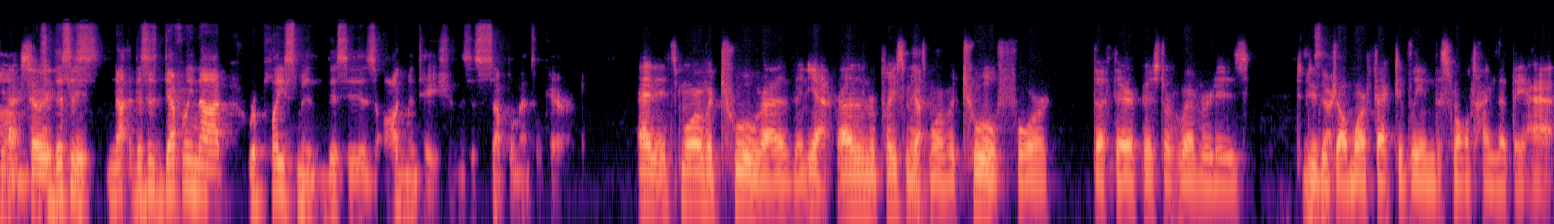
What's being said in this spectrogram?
Yeah, um, so, so this it, is it, not this is definitely not replacement. This is augmentation. This is supplemental care and it's more of a tool rather than yeah rather than replacement yeah. it's more of a tool for the therapist or whoever it is to do exactly. the job more effectively in the small time that they have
